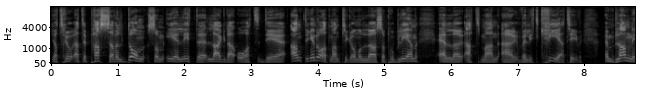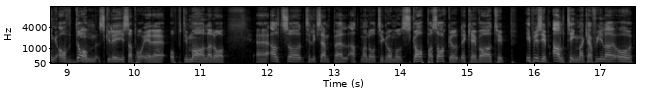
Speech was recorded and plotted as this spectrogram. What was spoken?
jag tror att det passar väl de som är lite lagda åt det, antingen då att man tycker om att lösa problem, eller att man är väldigt kreativ. En blandning av dem skulle jag gissa på är det optimala då. Alltså till exempel att man då tycker om att skapa saker, det kan ju vara typ i princip allting. Man kanske gillar att,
